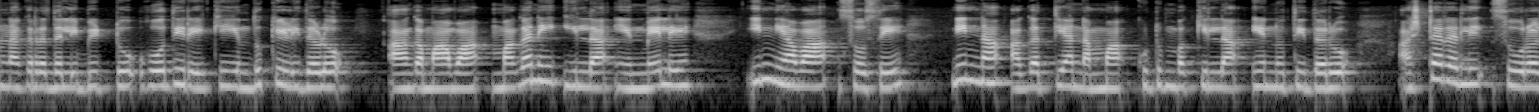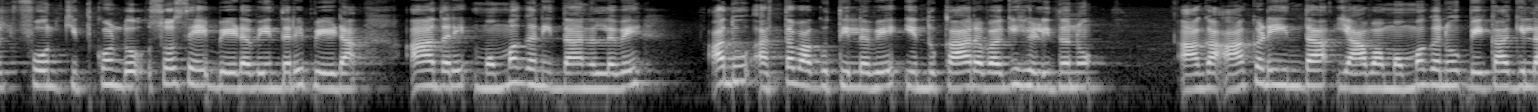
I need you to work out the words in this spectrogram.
ನಗರದಲ್ಲಿ ಬಿಟ್ಟು ಹೋದಿರೇಕೆ ಎಂದು ಕೇಳಿದಳು. ಆಗ ಮಾವ, ಮಗನೇ ಇಲ್ಲ ಎಂದಮೇಲೆ, ಇನ್ಯಾವ ಸೊಸೆ, ನಿನ್ನ ಅಗತ್ಯ ನಮ್ಮ ಕುಟುಂಬಕ್ಕಿಲ್ಲ ಎನ್ನುತ್ತಿದ್ದರು. ಅಷ್ಟರಲ್ಲಿ ಸೂರಜ್ ಫೋನ್ ಕಿತ್ಕೊಂಡು, ಸೊಸೆ ಬೇಡವೆಂದರೆ ಬೇಡ, ಆದರೆ ಮೊಮ್ಮಗನಿದ್ದಾನಲ್ಲವೇ, ಅದು ಅರ್ಥವಾಗುತ್ತಿಲ್ಲವೇ ಎಂದು ಖಾರವಾಗಿ ಹೇಳಿದನು. ಆಗ ಆ ಕಡೆಯಿಂದ ಯಾವ ಮೊಮ್ಮಗನೂ ಬೇಕಾಗಿಲ್ಲ.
